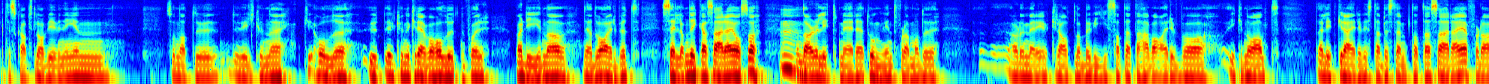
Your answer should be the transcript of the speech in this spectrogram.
ekteskapslovgivningen sånn at du, du vil kunne, holde, ut, kunne, kreve å holde utenfor verdien av det du har arvet, selv om det ikke er særeie også. Mm. Men da er det litt mer tungvint, for da du, har du mer krav til å bevise at dette her var arv og ikke noe annet. Det er litt greiere hvis det er bestemt at det er særeie, for da,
